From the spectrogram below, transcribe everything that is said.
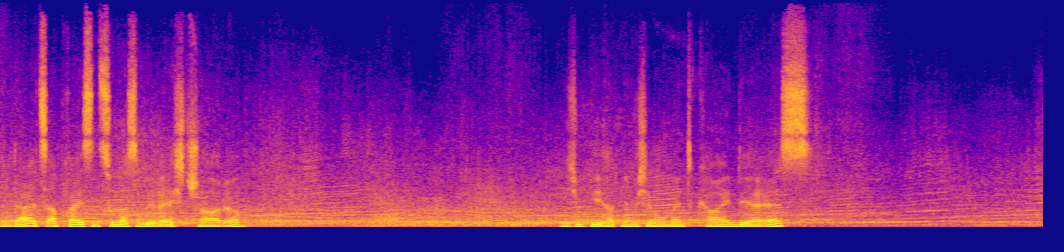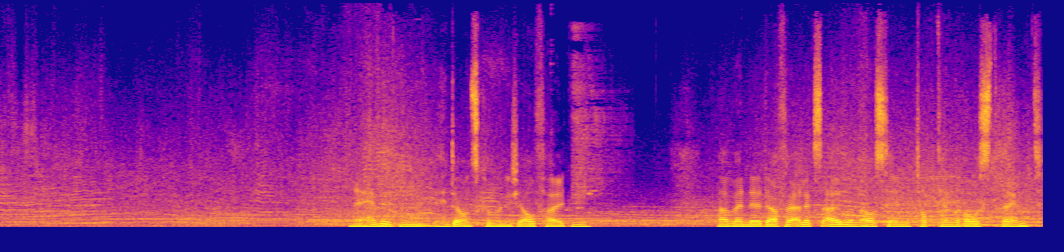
Und da jetzt abreißen zu lassen, wäre echt schade. Yuki hat nämlich im Moment kein DRS. Ne, Hamilton hinter uns können wir nicht aufhalten. Aber wenn der dafür Alex Albon aus den Top 10 rausdrängt,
